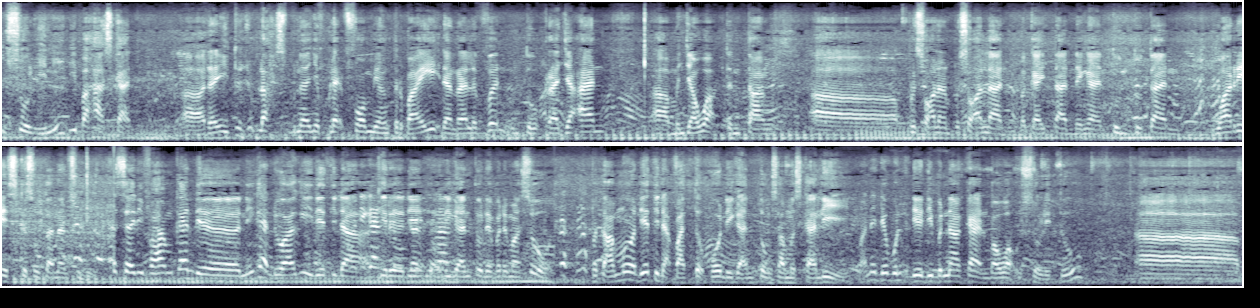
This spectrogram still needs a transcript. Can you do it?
usul ini dibahaskan Uh, dan itu juga sebenarnya platform yang terbaik dan relevan untuk kerajaan uh, menjawab tentang uh, persoalan-persoalan berkaitan dengan tuntutan waris Kesultanan Sulu. Saya difahamkan dia ni kan dua hari dia tidak kira dia digantung daripada masuk. Pertama dia tidak patut pun digantung sama sekali. Mana dia dia dibenarkan bawa usul itu Uh,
